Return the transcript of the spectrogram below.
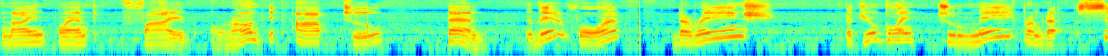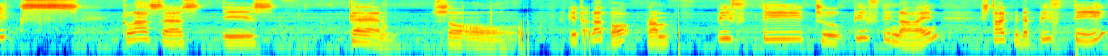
9.5. 5. Round it up to 10. Therefore, the range that you're going to make from the 6 classes is 10. So, kita na to from 50 to 59. Start with the 50,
